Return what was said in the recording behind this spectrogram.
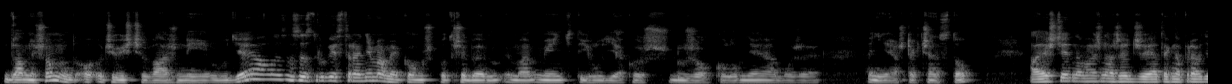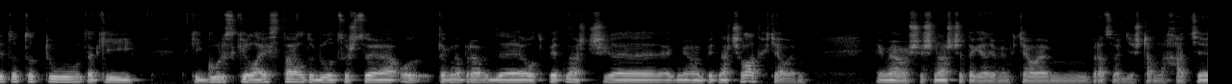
Damnešom očivišće vážni ľudia, ale zase z druhej strany nemám, jakomž potřebe mieť tých ľudí akož dužo okolo mňa a môže ani až tak často. Ale ešte jedna vážna rzecz, že ja tak naprawdę toto tu taki taki górski lifestyle to było coś, co ja o, tak naprawdę od 15, jak miałem 15 lat chciałem. Jak miałem 16, tak ja neviem wiem, pracovať pracować tam na chate,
